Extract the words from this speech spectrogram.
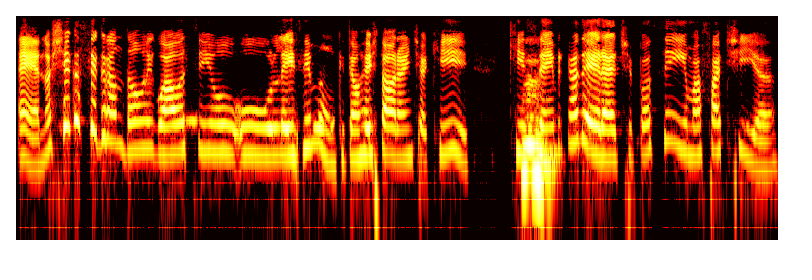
É, não chega a ser grandão igual assim o, o Lazy Moon, que tem um restaurante aqui que Hum. sem brincadeira é tipo assim, uma fatia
